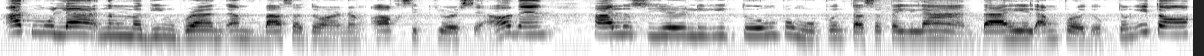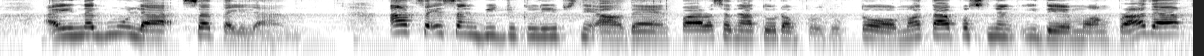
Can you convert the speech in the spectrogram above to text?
At mula nang maging brand ambassador ng Oxycure si Alden, halos yearly itong pumupunta sa Thailand dahil ang produktong ito ay nagmula sa Thailand. At sa isang video clips ni Alden para sa naturang produkto, matapos niyang i-demo ang product,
